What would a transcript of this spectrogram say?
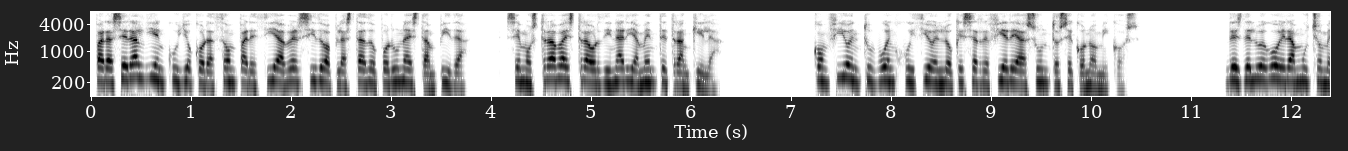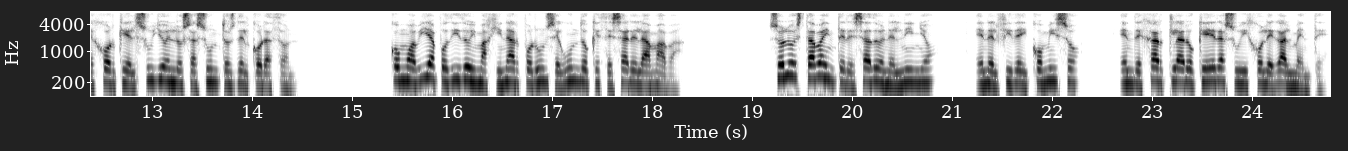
Para ser alguien cuyo corazón parecía haber sido aplastado por una estampida, se mostraba extraordinariamente tranquila. Confío en tu buen juicio en lo que se refiere a asuntos económicos. Desde luego era mucho mejor que el suyo en los asuntos del corazón. ¿Cómo había podido imaginar por un segundo que Cesare la amaba? Solo estaba interesado en el niño, en el fideicomiso, en dejar claro que era su hijo legalmente.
